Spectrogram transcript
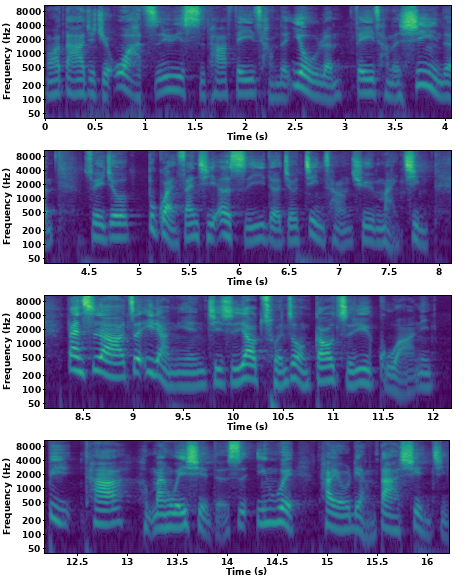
然后大家就觉得哇，值利率十趴非常的诱人，非常的吸引人，所以就不管三七二十一的就进场去买进。但是啊，这一两年其实要存这种高殖利率股啊，你必它蛮危险的，是因为它有两大陷阱。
